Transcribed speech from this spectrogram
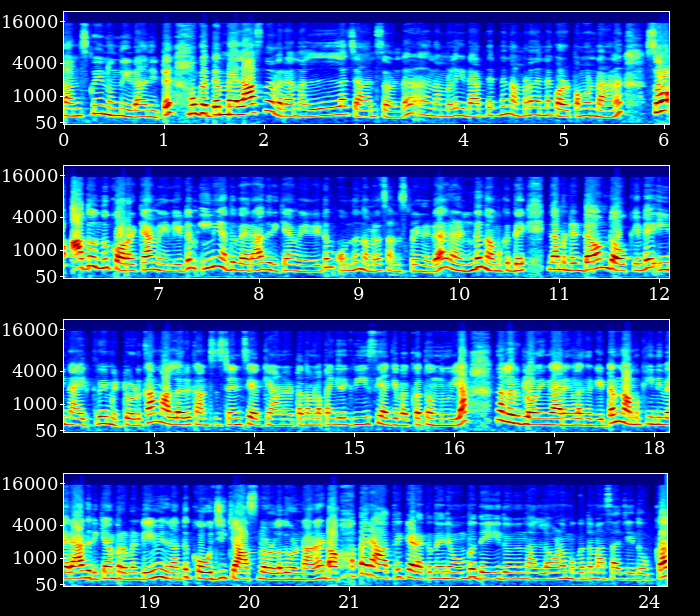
സൺസ്ക്രീൻ ഒന്ന് ഇടാഞ്ഞിട്ട് മുഖത്ത് മെലാസ്മ വരാൻ നല്ല ചാൻസ് ഉണ്ട്. നമ്മൾ ഇടാത്തിട്ട് നമ്മുടെ തന്നെ കുഴപ്പം കൊണ്ടാണ്. സോ അതൊന്ന് കുറയ്ക്കാൻ വേണ്ടിയിട്ടും ഇനി അത് വരാതിരിക്കാൻ വേണ്ടിയിട്ടും ഒന്ന് നമ്മൾ സൺസ്ക്രീൻ ഇടുക. രണ്ട് നമുക്ക് ദേ നമ്മുടെ ഡേം ഡോക്കിന്റെ ഈ നൈറ്റ് ക്രീം ഇട്ട് കൊടുക്കാം. നല്ലൊരു കൺസിസ്റ്റൻസി ഒക്കെയാണ് കേട്ടോ. നമ്മൾ ഭയങ്കര ഗ്രീസി ആക്കി വെക്കത്തൊന്നുമില്ല. നല്ലൊരു ഗ്ലോയിങ് കാര്യങ്ങളൊക്കെ കിട്ടും. നമുക്ക് ഇനി വരാതിരിക്കാൻ പ്രിവെന്റ് ചെയ്യും. ഇതിനകത്ത് കോജി ആസിഡ് ഉള്ളത് കൊണ്ടാണ് കേട്ടോ. അപ്പൊ രാത്രി കിടക്കുന്നതിന് മുമ്പ് ദേ ഇതൊന്ന് നല്ലോണം മുഖത്ത് മസാജ് ചെയ്ത് നോക്കുക.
